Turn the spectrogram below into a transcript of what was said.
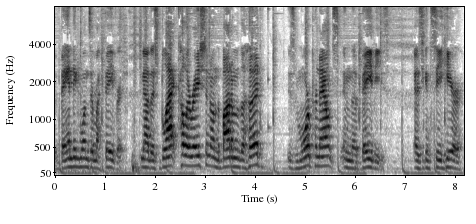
The banding ones are my favorite. Now this black coloration on the bottom of the hood is more pronounced in the babies, as you can see here.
